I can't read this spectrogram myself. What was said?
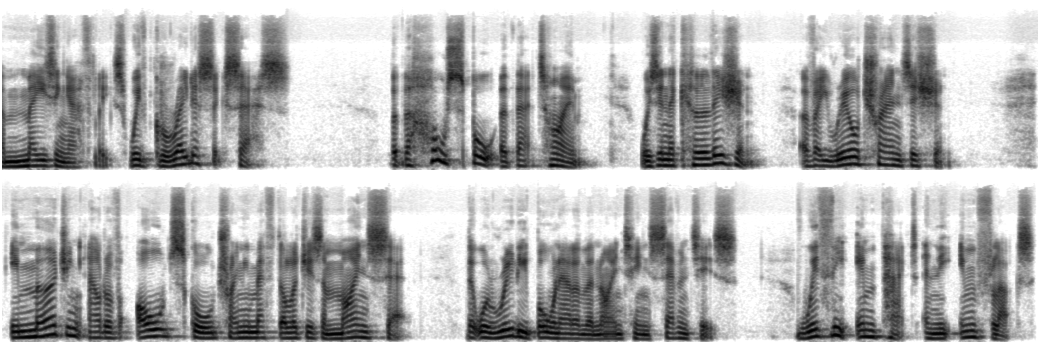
amazing athletes with greater success. But the whole sport at that time was in a collision of a real transition, emerging out of old school training methodologies and mindset that were really born out of the 1970s with the impact and the influx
